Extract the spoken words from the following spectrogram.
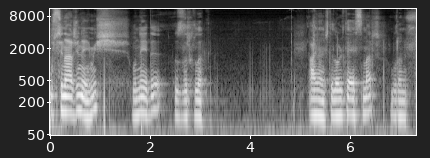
Bu sinerji neymiş? Bu neydi? Zırhlı. Aynen işte Lolita Esmer, Uranüs.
